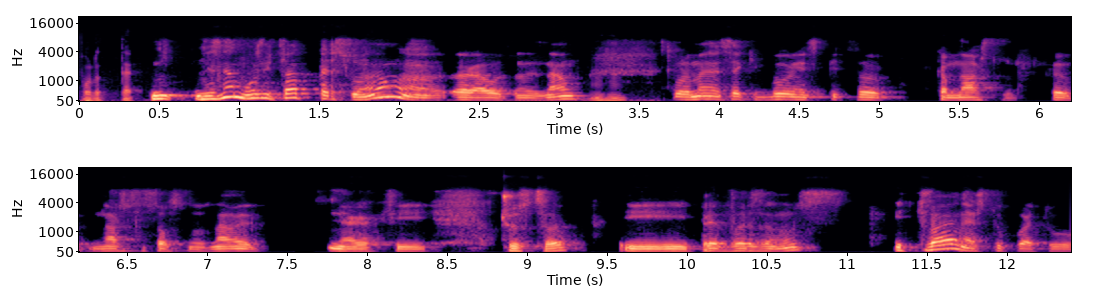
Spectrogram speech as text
поред теб? Не, не знам, може би това е персонална работа, не знам. Uh-huh. Според мен всеки българин изпитва към нашото, към нашето собствено знаме някакви чувства и превързаност. И това е нещо, което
